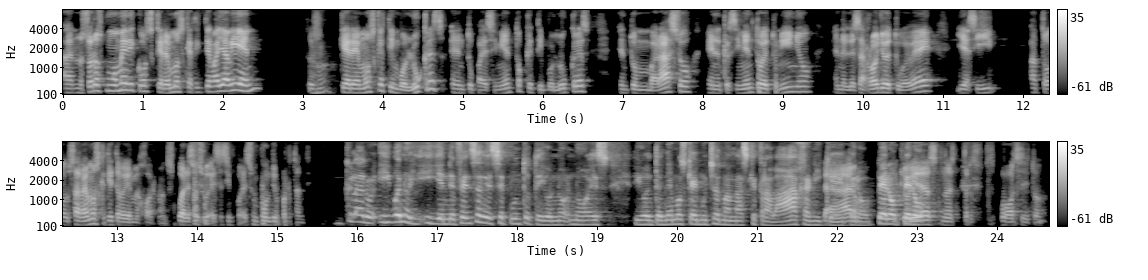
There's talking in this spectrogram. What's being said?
a, nosotros como médicos queremos que a ti te vaya bien, entonces queremos que te involucres en tu padecimiento, que te involucres en tu embarazo, en el crecimiento de tu niño, en el desarrollo de tu bebé y así a todos, sabemos que a ti te va a ir mejor, ¿no? Entonces, por eso ese es un punto importante. Claro, y bueno, y, en defensa de ese punto, te digo, no, no es, digo, entendemos que hay muchas mamás que trabajan y que, pero, pero, pero... nuestras esposas y todo.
